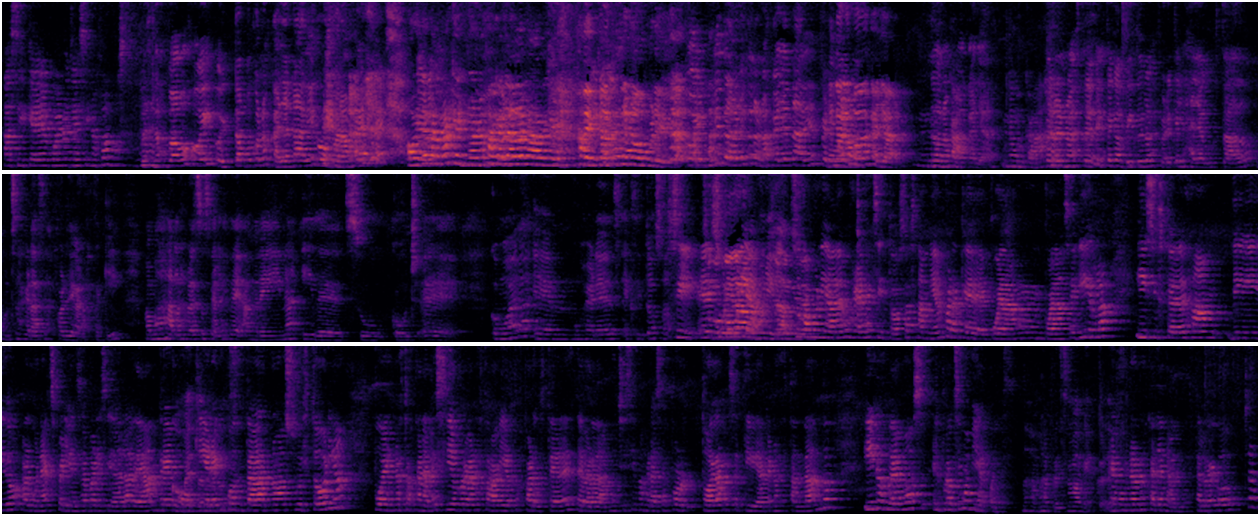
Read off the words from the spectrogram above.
Así que bueno, Jessy, nos vamos. Pues nos vamos hoy, hoy tampoco nos calla nadie, como podrán ver. Hoy de verdad que no nos ha callado nadie. Me encanta ese nombre. Hoy literalmente no nos calla nadie, pero Y no bueno, nos van a callar. No nos van a Nunca. callar. Nunca. Pero no, este, este capítulo espero que les haya gustado. Muchas gracias por llegar hasta aquí. Vamos a dejar las redes sociales de Andreina y de su coach. Eh, ¿Cómo era? Eh, Mujeres Exitosas. Sí, eh, Su su, comunidad, comunidad, comunidad. su comunidad de mujeres exitosas también para que puedan, puedan seguirla. Y si ustedes han vivido alguna experiencia parecida a la de Andre o quieren contarnos su historia, pues nuestros canales siempre van a estar abiertos para ustedes. De verdad, muchísimas receptividad que nos están dando. Y nos vemos el próximo miércoles. Nos vemos el próximo miércoles. En un No Nos Calla Nadie. Hasta luego. Chao.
